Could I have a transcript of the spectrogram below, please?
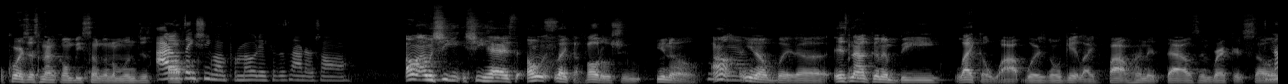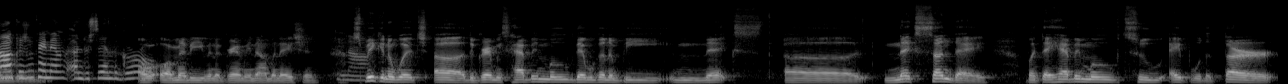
of course, it's not gonna be something I'm gonna just. I don't off- think she's gonna promote it because it's not her song. Oh, I mean, she she has only like the photo shoot, you know. Yeah. you know, but uh it's not gonna be like a WAP where it's gonna get like five hundred thousand records sold. No, because you can't even understand the girl. or, or maybe even a Grammy nomination. No. Speaking of which, uh, the Grammys have been moved. They were going to be next uh, next Sunday, but they have been moved to April the third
